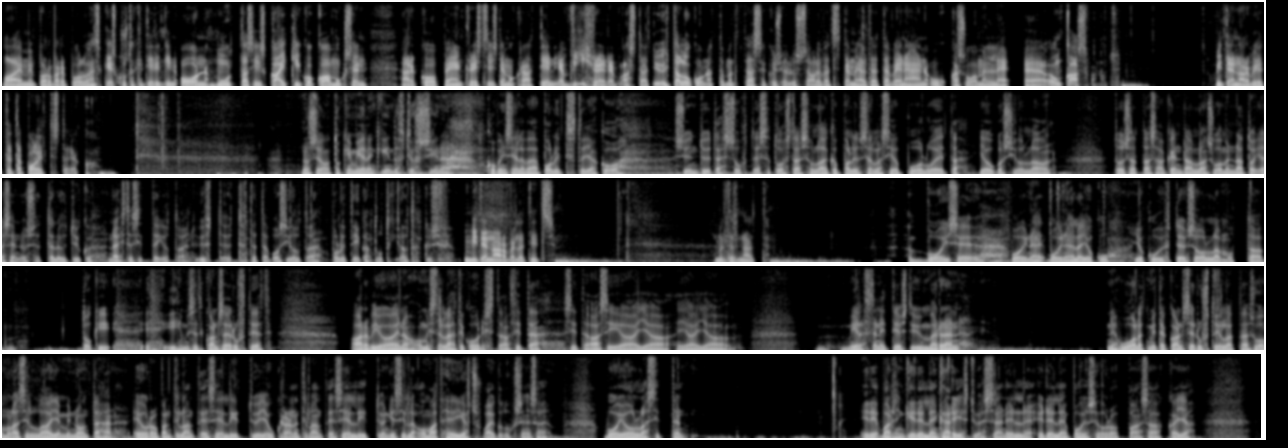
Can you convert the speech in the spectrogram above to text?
laajemmin porvaripuolueen keskustakin tietenkin on, mutta siis kaikki kokoomuksen, RKPn, kristillisdemokraattien ja vihreiden vastaajat yhtä lukuun ottamatta tässä kyselyssä olivat sitä mieltä, että Venäjän uhka Suomelle ö, on kasvanut. Miten arvioit tätä poliittista jakoa? No se on toki mielenkiintoista, jos siinä kovin selvää poliittista jakoa syntyy tässä suhteessa. Tuossa taisi olla aika paljon sellaisia puolueita joukossa, joilla on toisaalta taas agendalla on Suomen NATO-jäsenyys, että löytyykö näistä sitten jotain yhteyttä. Tätä voisi joltain politiikan tutkijalta kysyä. Miten arvelet itse? Miltä se näyttää? Voi, se, voi, nä, voi näillä joku, joku yhteys olla, mutta toki ihmiset, kansanedustajat arvioi aina omista lähtökohdistaan sitä, sitä asiaa ja, ja, ja mielestäni tietysti ymmärrän ne huolet, mitä kansanedustajilla tai suomalaisilla laajemmin on tähän Euroopan tilanteeseen liittyen ja Ukrainan tilanteeseen liittyen, ja sillä omat heijastusvaikutuksensa voi olla sitten varsinkin edelleen kärjistyessään edelleen, edelleen Pohjois-Eurooppaan saakka. Ja,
